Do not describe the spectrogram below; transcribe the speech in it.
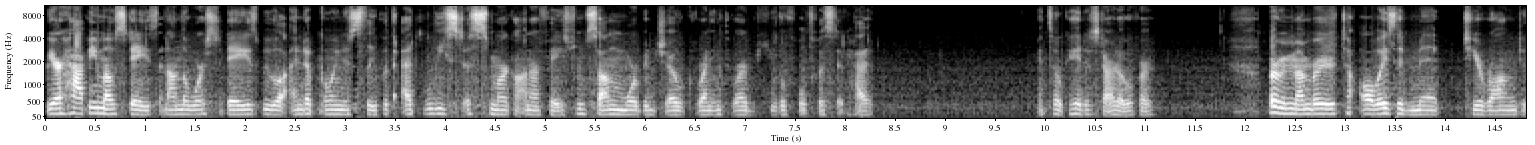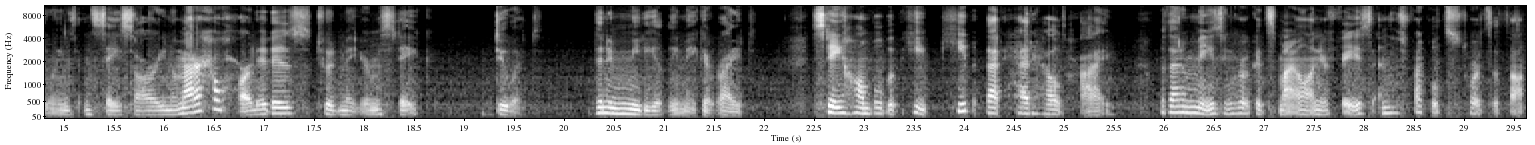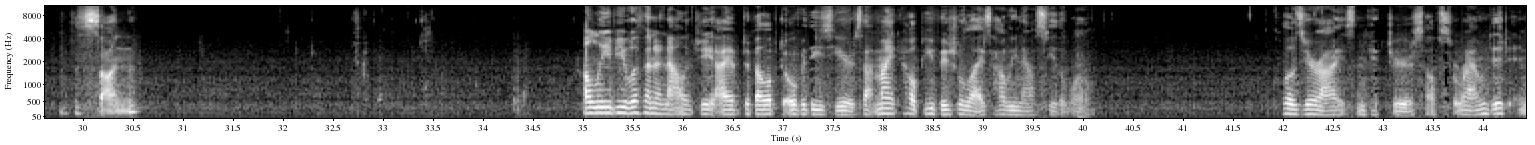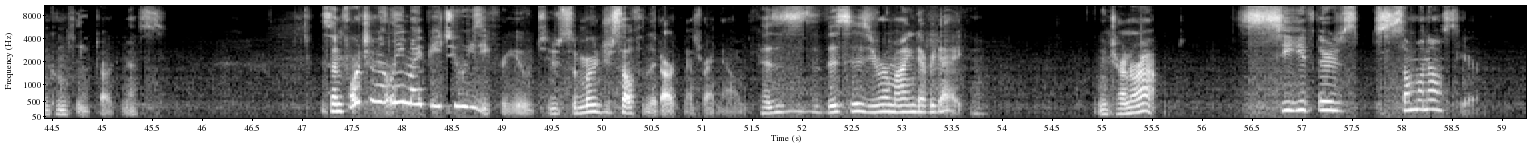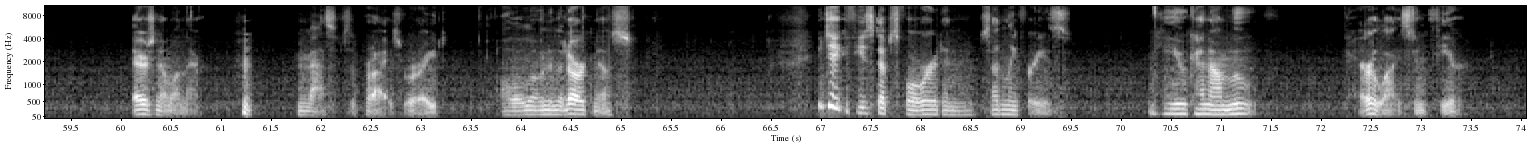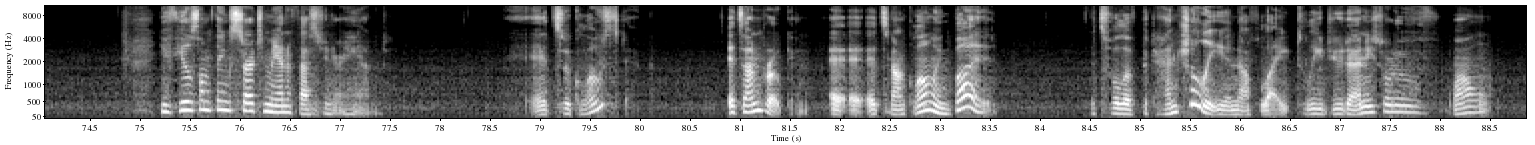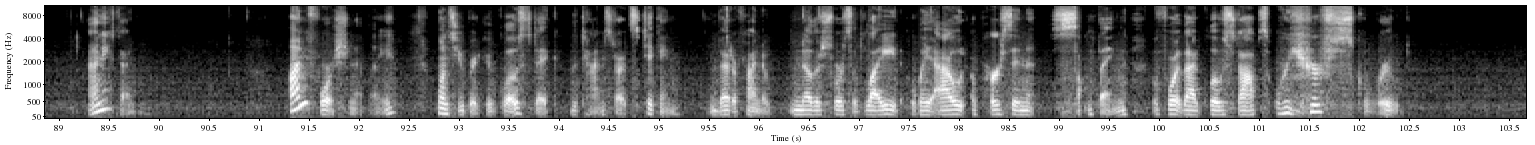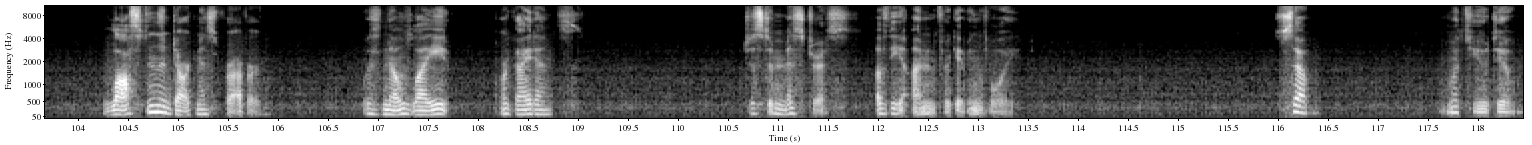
We are happy most days, and on the worst days, we will end up going to sleep with at least a smirk on our face from some morbid joke running through our beautiful, twisted head. It's okay to start over. But remember to always admit to your wrongdoings and say sorry, no matter how hard it is to admit your mistake. Do it. Then immediately make it right. Stay humble, but keep, keep that head held high with that amazing crooked smile on your face and those freckles towards the, th the sun. I'll leave you with an analogy I have developed over these years that might help you visualize how we now see the world. Close your eyes and picture yourself surrounded in complete darkness. This unfortunately might be too easy for you to submerge yourself in the darkness right now because this is your mind every day. You turn around. See if there's someone else here. There's no one there. Massive surprise, right? All alone in the darkness. You take a few steps forward and suddenly freeze. You cannot move, paralyzed in fear. You feel something start to manifest in your hand. It's a glow stick. It's unbroken. It's not glowing, but it's full of potentially enough light to lead you to any sort of, well, anything. Unfortunately, once you break your glow stick, the time starts ticking. You better find a, another source of light, a way out, a person, something, before that glow stops, or you're screwed lost in the darkness forever, with no light or guidance, just a mistress of the unforgiving void. So, what do you do?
